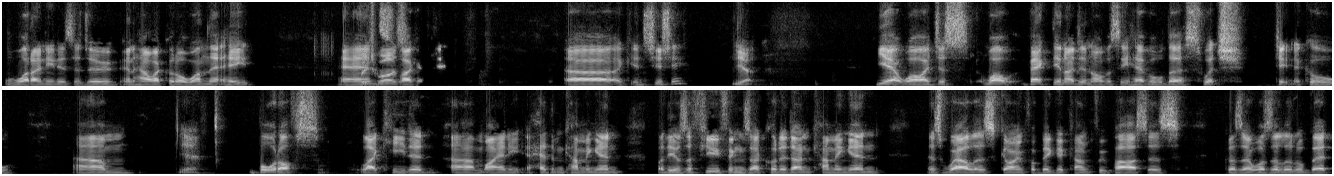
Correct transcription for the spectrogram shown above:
what I needed to do and how I could have won that heat. And Which was like uh, against Jesse. Yeah. Yeah. Well, I just well back then I didn't obviously have all the switch technical. Um, yeah. Board offs like he did. Um, I only had them coming in. But there was a few things I could have done coming in, as well as going for bigger kung fu passes, because I was a little bit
